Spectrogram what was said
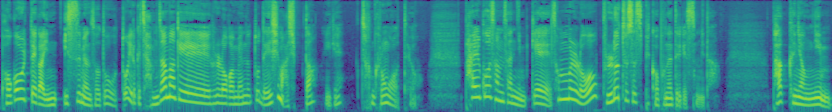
버거울 때가 있, 있으면서도 또 이렇게 잠잠하게 흘러가면 또 내심 아쉽다? 이게 참 그런 것 같아요. 8934님께 선물로 블루투스 스피커 보내드리겠습니다. 박근영님,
